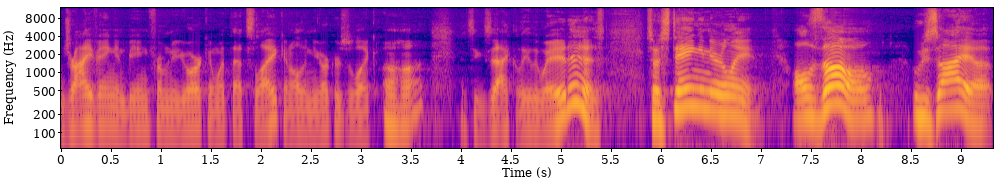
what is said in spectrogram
driving and being from New York and what that's like, and all the New Yorkers were like, uh huh, that's exactly the way it is. So, staying in your lane. Although Uzziah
